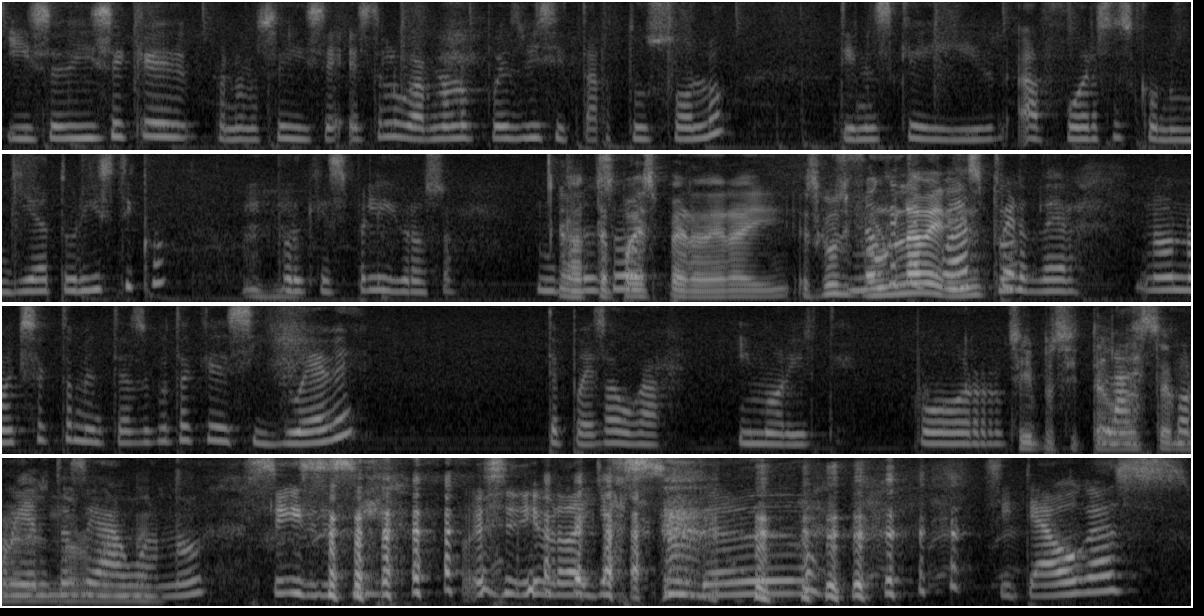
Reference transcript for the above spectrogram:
y se dice que, bueno, no se dice, este lugar no lo puedes visitar tú solo, tienes que ir a fuerzas con un guía turístico, porque es peligroso. Ah, te Incluso- puedes perder ahí. Es como si no fuera que un te puedas laberinto. perder. No, no exactamente. Haz de cuenta que si llueve, te puedes ahogar y morirte por Sí, pues si te ahogas las te corrientes de agua. ¿no? Sí, sí, sí. pues sí, ¿verdad? Ya sí, no. Si te ahogas,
